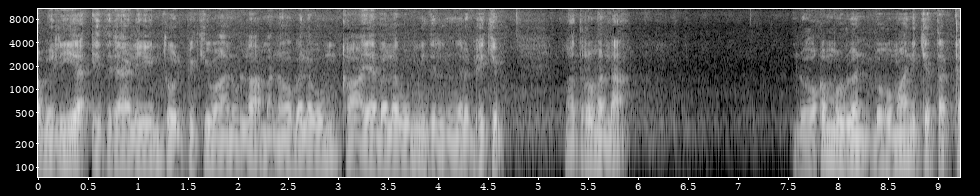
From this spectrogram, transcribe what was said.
വലിയ എതിരാളിയെയും തോൽപ്പിക്കുവാനുള്ള മനോബലവും കായബലവും ഇതിൽ നിന്ന് ലഭിക്കും. മാത്രവുമല്ല ലോകം മുഴുവൻ ബഹുമാനിക്കത്തക്ക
